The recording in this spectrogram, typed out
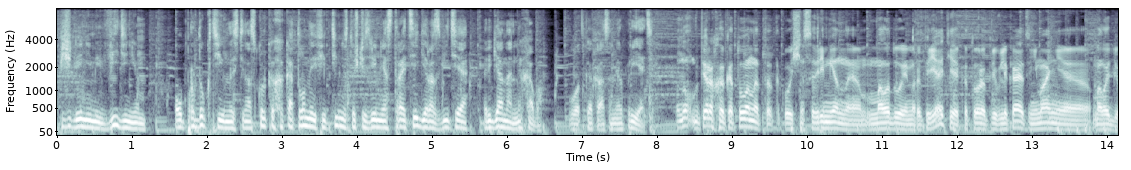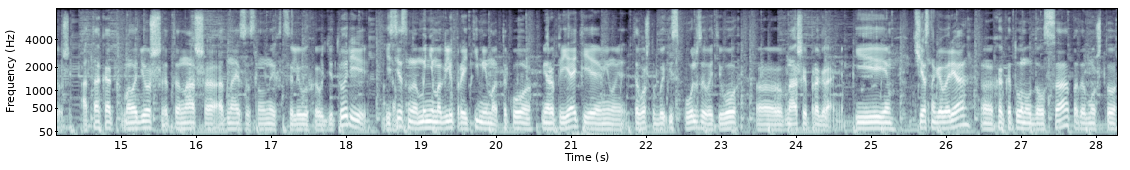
впечатлениями, видением о продуктивности, насколько хакатоны эффективны с точки зрения стратегии развития региональных хабов. Вот как раз о мероприятии. Ну, во-первых, хакатон – это такое очень современное молодое мероприятие, которое привлекает внимание молодежи. А так как молодежь – это наша одна из основных целевых аудиторий, естественно, мы не могли пройти мимо такого мероприятия, мимо того, чтобы использовать его э, в нашей программе. И, честно говоря, э, хакатон удался, потому что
